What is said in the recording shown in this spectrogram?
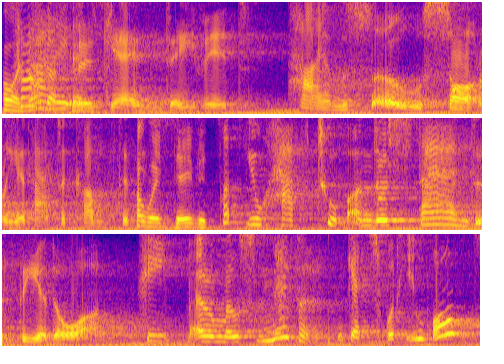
Oh, I know Hi that place. again, David. I am so sorry it had to come to this. Oh wait, David. But you have to understand, Theodore. He almost never gets what he wants.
